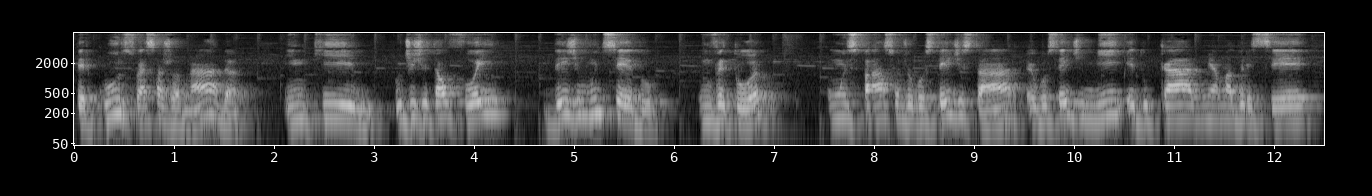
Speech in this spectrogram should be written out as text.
percurso, essa jornada em que o digital foi desde muito cedo um vetor, um espaço onde eu gostei de estar, eu gostei de me educar, me amadurecer,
